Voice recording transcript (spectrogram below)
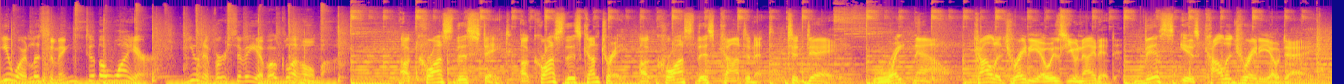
You are listening to The Wire, University of Oklahoma. Across this state, across this country, across this continent, today, right now, college radio is united. This is College Radio Day.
